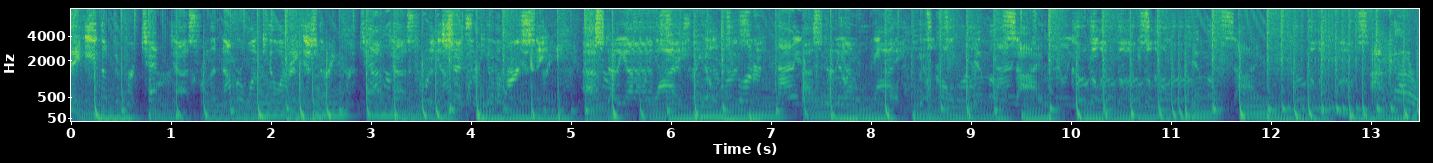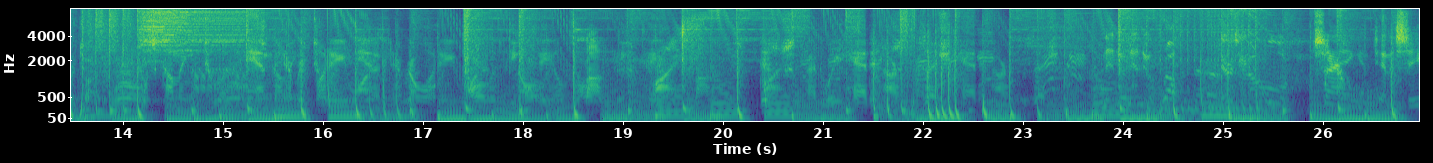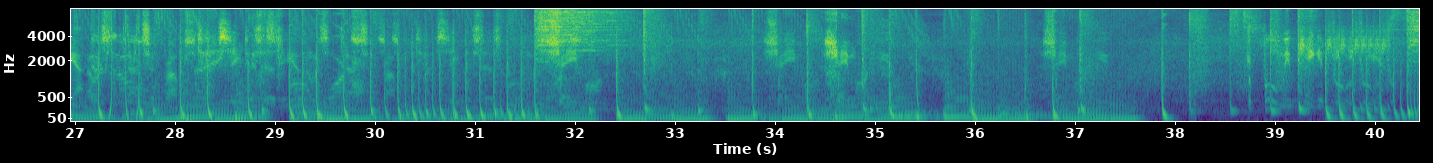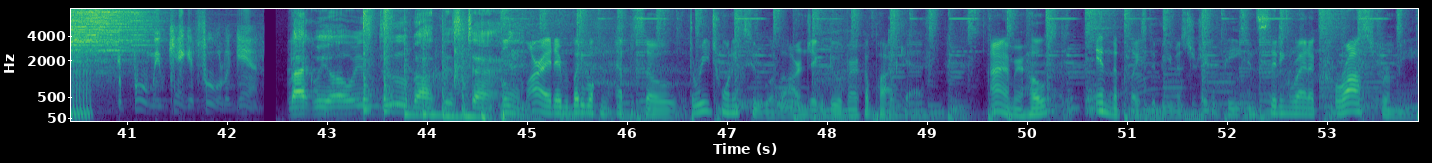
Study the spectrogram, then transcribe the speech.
They need them to protect us from the number one killer in history, protect us from the Central University. A study on why killed 290 a study on why it's called democide. Everybody wanted everybody all the details about the flying discs that we had in our possession. Had in our possession. There's an old saying in Tennessee. I know it's that's in probably Tennessee. Is I Tennessee. Shame on, shame on, shame on you, shame on you. Fooled. Fool me, we can't get fooled again. Like we always do about this time. Boom. All right, everybody, welcome to episode 322 of the Art and Jacob Do America podcast. I am your host, in the place to be, Mr. Jacob P, and sitting right across from me,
